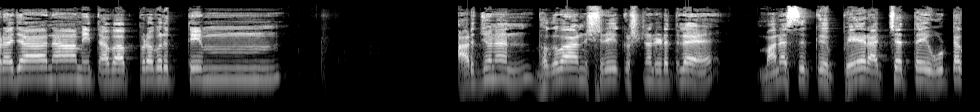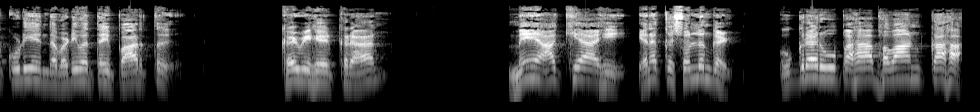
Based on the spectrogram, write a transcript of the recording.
பிரஜானாமி தவ பிரவருத்திம். அர்ஜுனன் பகவான் ஸ்ரீகிருஷ்ணரிடத்தில் மனசுக்கு பேர் அச்சத்தை ஊட்டக்கூடிய இந்த வடிவத்தை பார்த்து கேள்வி கேட்கிறான் மே ஆக்கியாகி எனக்கு சொல்லுங்கள் உக்ரரூபகா பவான் கஹா?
